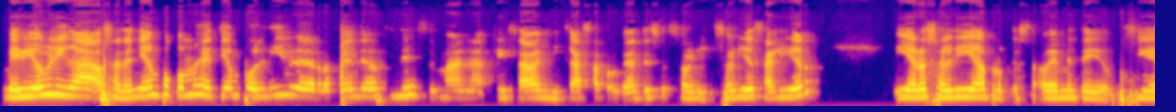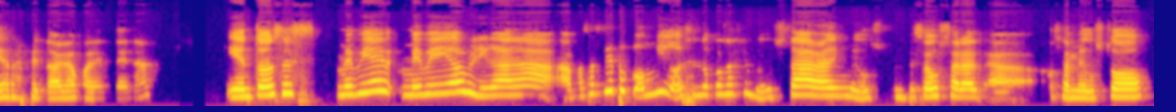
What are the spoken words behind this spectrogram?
me vi obligada, o sea, tenía un poco más de tiempo libre de repente los fines de semana, que estaba en mi casa porque antes solía salir y ya no salía porque obviamente yo sí he respetado la cuarentena. Y entonces me veía, me veía obligada a pasar tiempo conmigo, haciendo cosas que me gustaban, me empezó a usar, o sea, me gustó,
